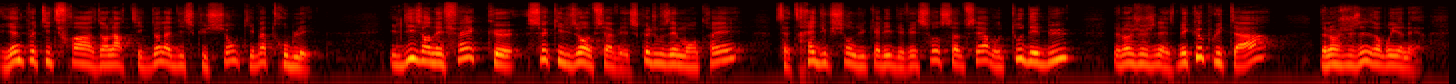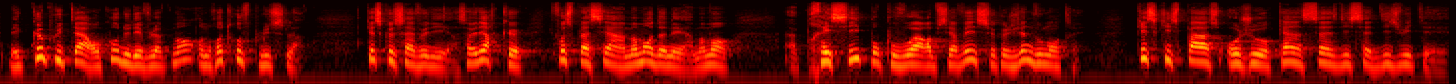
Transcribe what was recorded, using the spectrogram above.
Il y a une petite phrase dans l'article, dans la discussion, qui m'a troublé. Ils disent en effet que ce qu'ils ont observé, ce que je vous ai montré, cette réduction du calibre des vaisseaux s'observe au tout début de l'angiogénèse, mais que plus tard, de l'angiogénèse embryonnaire, mais que plus tard, au cours du développement, on ne retrouve plus cela. Qu'est-ce que ça veut dire? Ça veut dire qu'il faut se placer à un moment donné, à un moment euh, précis pour pouvoir observer ce que je viens de vous montrer. Qu'est-ce qui se passe au jour 15, 16, 17, 18 et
